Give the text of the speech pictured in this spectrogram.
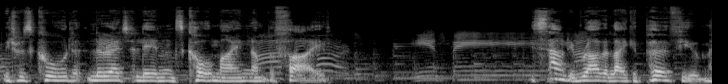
which was called Loretta Lynn's Coal Mine Number Five. It sounded rather like a perfume,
